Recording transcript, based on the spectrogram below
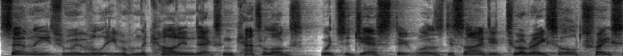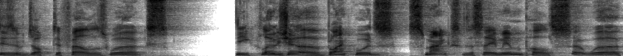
Certainly, its removal, even from the card index and catalogues, would suggest it was decided to erase all traces of Dr. Fell's works. The closure of Blackwood's smacks of the same impulse at work.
